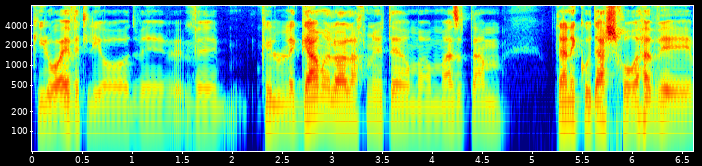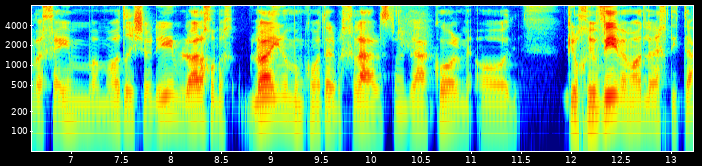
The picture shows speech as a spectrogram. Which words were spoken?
כאילו אוהבת להיות, וכאילו לגמרי לא הלכנו יותר מאז אותם, אותה נקודה שחורה בחיים המאוד ראשונים, לא, הלכנו, לא היינו במקומות האלה בכלל, זאת אומרת, זה היה הכל מאוד, כאילו חיובי ומאוד ללכת איתה.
